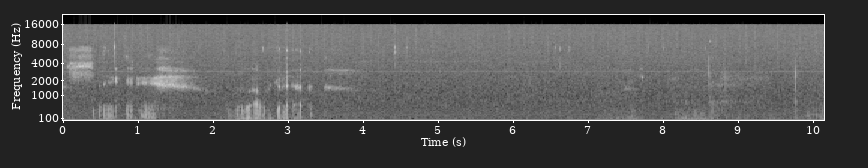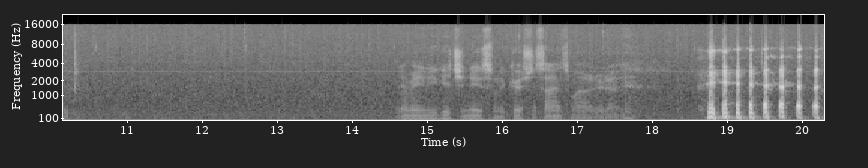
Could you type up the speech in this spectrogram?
Let's see. What was I looking at? I mean, you get your news from the Christian Science Monitor, don't you?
